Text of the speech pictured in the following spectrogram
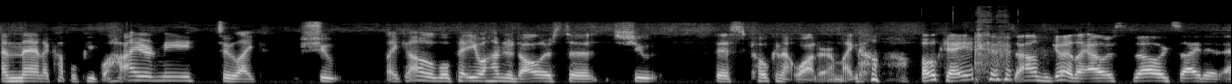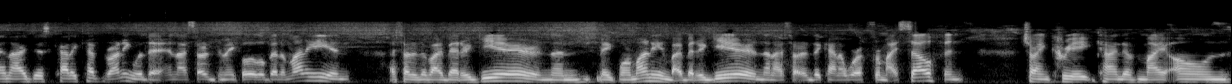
and then a couple people hired me to like shoot like oh we'll pay you a hundred dollars to shoot this coconut water i'm like okay sounds good like i was so excited and i just kind of kept running with it and i started to make a little bit of money and I started to buy better gear and then make more money and buy better gear. And then I started to kind of work for myself and try and create kind of my own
